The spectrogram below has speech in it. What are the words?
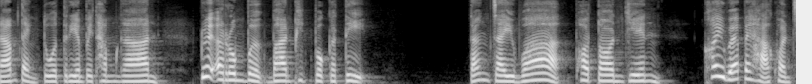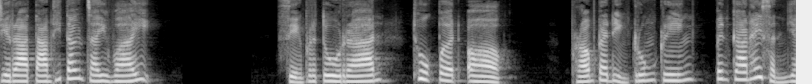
น้ำแต่งตัวเตรียมไปทำงาน ด้วยอารมณ์เบิกบานผิดปกติ ตั้งใจว่าพอตอนเย็น ค่อยแวะไปหาขวัญจิราตามที่ตั้งใจไว้ เสียงประตูร้านถูกเปิดออก พร้อมกระดิ่งกรุ้งกริ้งเป็นการให้สัญญ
